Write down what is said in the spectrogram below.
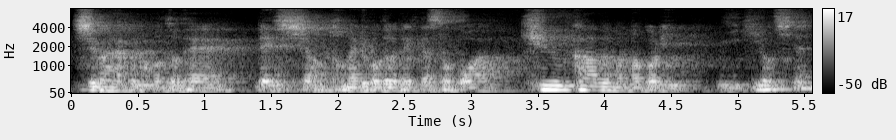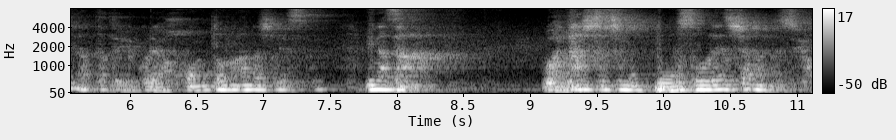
しばらくのことで列車を止めることができた。そこは急カーブの残り2キロ地点だったというこれは本当の話です。皆さん私たちも暴走列車なんですよ。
